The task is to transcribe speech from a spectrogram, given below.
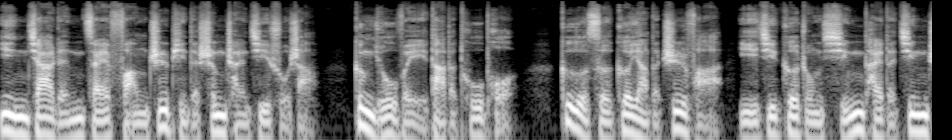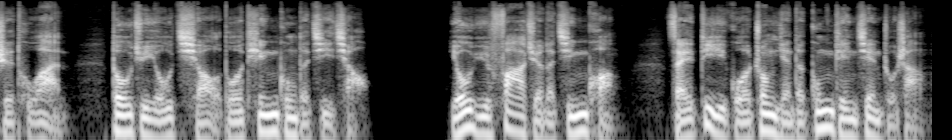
印加人在纺织品的生产技术上更有伟大的突破，各色各样的织法以及各种形态的精致图案。都具有巧夺天工的技巧。由于发掘了金矿，在帝国庄严的宫殿建筑上，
